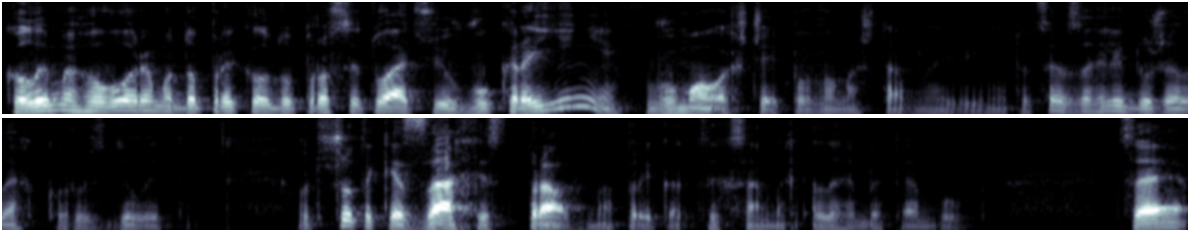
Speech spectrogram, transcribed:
Коли ми говоримо, до прикладу, про ситуацію в Україні в умовах ще й повномасштабної війни, то це взагалі дуже легко розділити. От що таке захист прав, наприклад, тих самих ЛГБТ був? Це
